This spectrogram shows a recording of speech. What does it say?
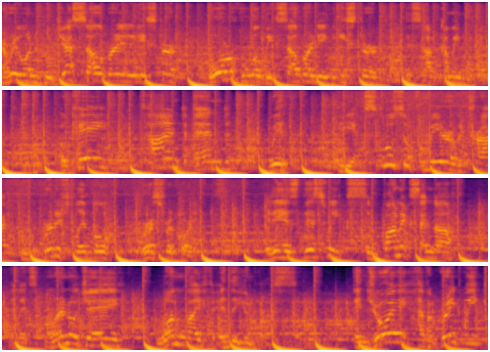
everyone who just celebrated Easter or who will be celebrating Easter this upcoming weekend. Okay, time to end with the exclusive premiere of a track from the British label Verse Recordings. It is this week's symphonic send off, and it's Moreno J, One Life in the Universe. Enjoy, have a great week,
